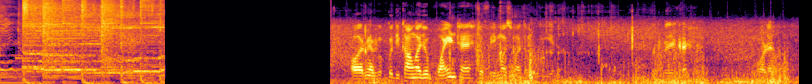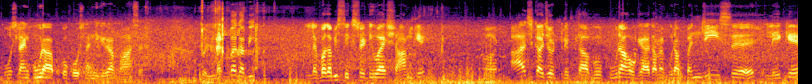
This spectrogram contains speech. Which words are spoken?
है। और मैं आपको दिखाऊँगा जो पॉइंट है जो फ़ेमस हुआ था मूवी है। देख रहे हैं? कोस्ट लाइन पूरा आपको कोस्ट लाइन दिखेगा वहाँ से। तो लगभग अभी लगभग अभी सिक्स थर्टी हुआ है शाम के। और आज का जो ट्रिप था, वो पूरा हो गया था। मैं पूरा पंजी से लेके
